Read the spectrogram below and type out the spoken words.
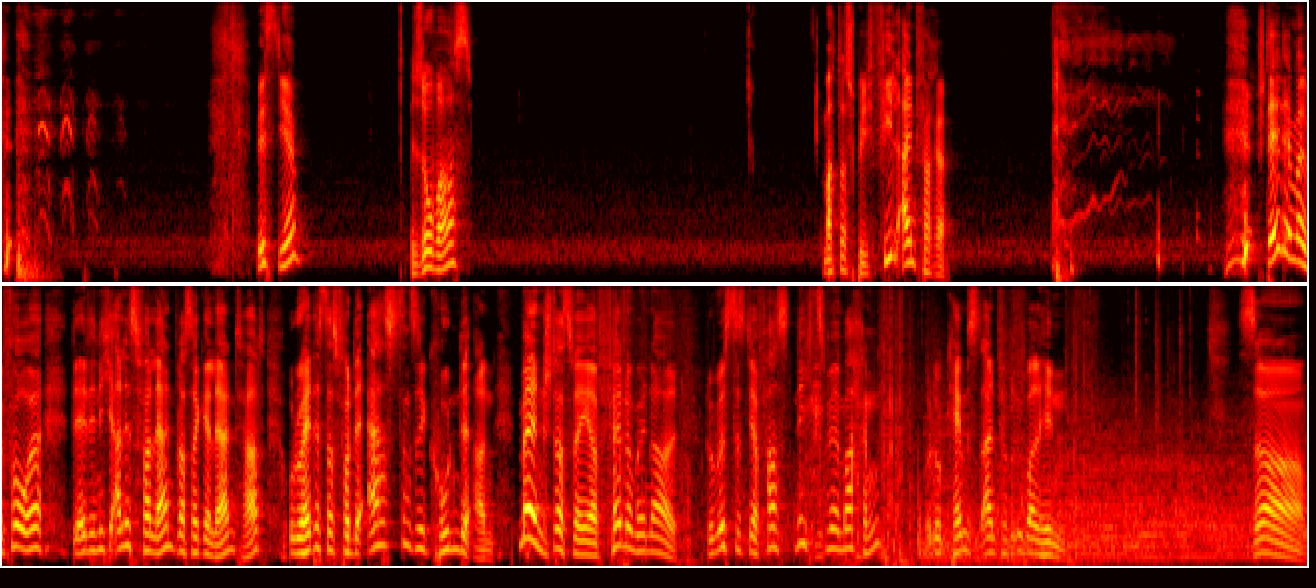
Wisst ihr? Sowas macht das Spiel viel einfacher. Stell dir mal vor, der hätte nicht alles verlernt, was er gelernt hat, und du hättest das von der ersten Sekunde an. Mensch, das wäre ja phänomenal. Du müsstest ja fast nichts mehr machen und du kämpfst einfach überall hin. So.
